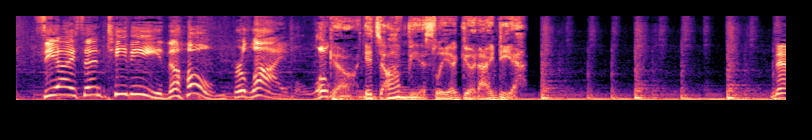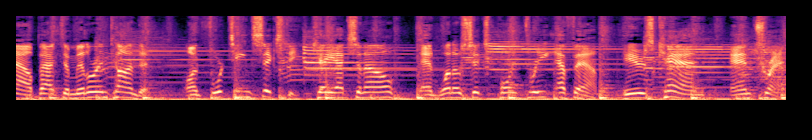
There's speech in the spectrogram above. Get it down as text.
CISN TV, the home for live local. It's obviously a good idea. Now back to Miller and Condon on 1460 KXNO and 106.3 FM. Here's Ken and Trent.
